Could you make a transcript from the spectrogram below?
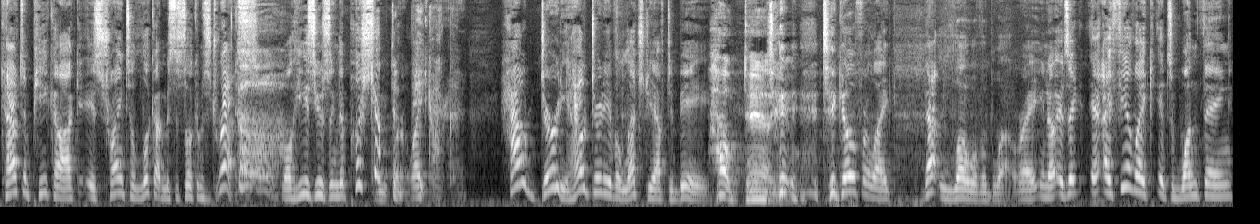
Captain Peacock is trying to look up Mrs. Slocum's dress while he's using the push sweeper. Captain Like, Peacock. how dirty? How dirty of a lech do you have to be? How dare you? to go for like that low of a blow, right? You know, it's like I feel like it's one thing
